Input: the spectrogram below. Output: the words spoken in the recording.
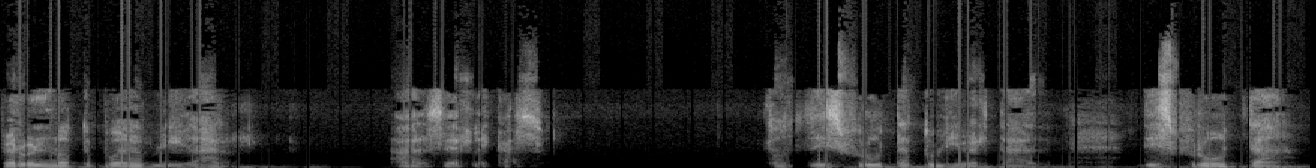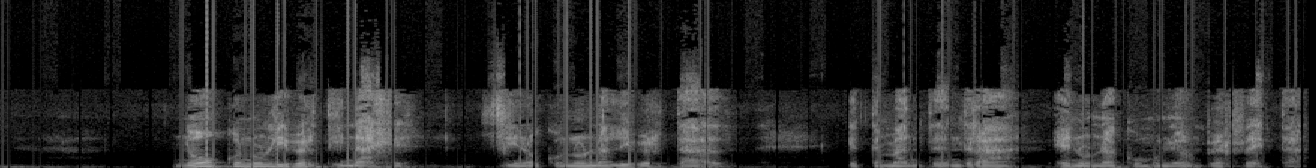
pero él no te puede obligar a hacerle caso. Entonces disfruta tu libertad, disfruta no con un libertinaje, sino con una libertad que te mantendrá en una comunión perfecta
